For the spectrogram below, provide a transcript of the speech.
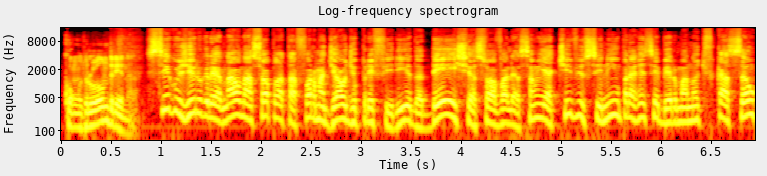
contra o Londrina. Siga o Giro Grenal na sua plataforma de áudio preferida, deixe a sua avaliação e ative o sininho para receber uma notificação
